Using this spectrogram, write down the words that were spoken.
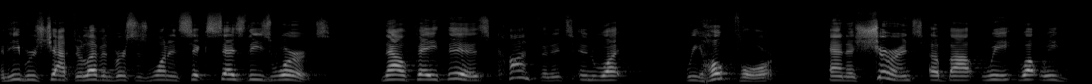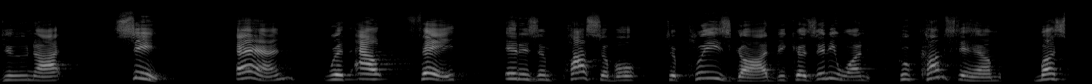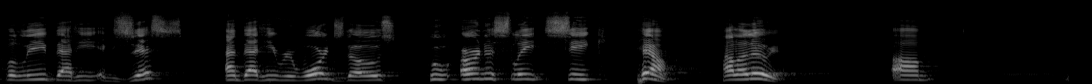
And Hebrews chapter 11, verses 1 and 6 says these words Now faith is confidence in what we hope for and assurance about we, what we do not see. And without faith, it is impossible to please God because anyone who comes to him must believe that he exists and that he rewards those who earnestly seek him. Hallelujah. Um,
